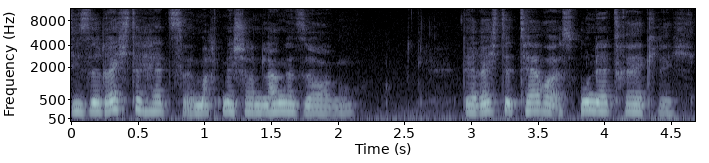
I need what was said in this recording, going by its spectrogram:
Diese rechte Hetze macht mir schon lange Sorgen. Der rechte Terror ist unerträglich.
